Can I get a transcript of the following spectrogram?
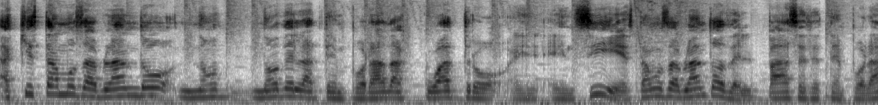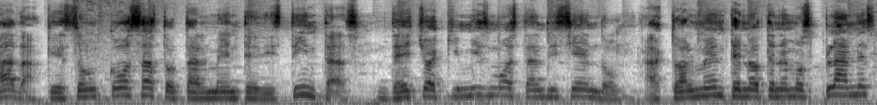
aquí estamos hablando no, no de la temporada 4 en, en sí, estamos hablando del pase de temporada, que son cosas totalmente totalmente distintas. De hecho aquí mismo están diciendo, actualmente no tenemos planes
